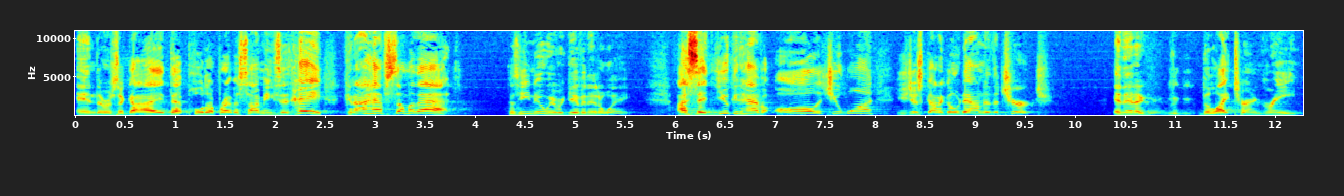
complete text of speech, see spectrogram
And there was a guy that pulled up right beside me. He said, Hey, can I have some of that? Because he knew we were giving it away. I said, You can have all that you want. You just got to go down to the church. And then a, the light turned green.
